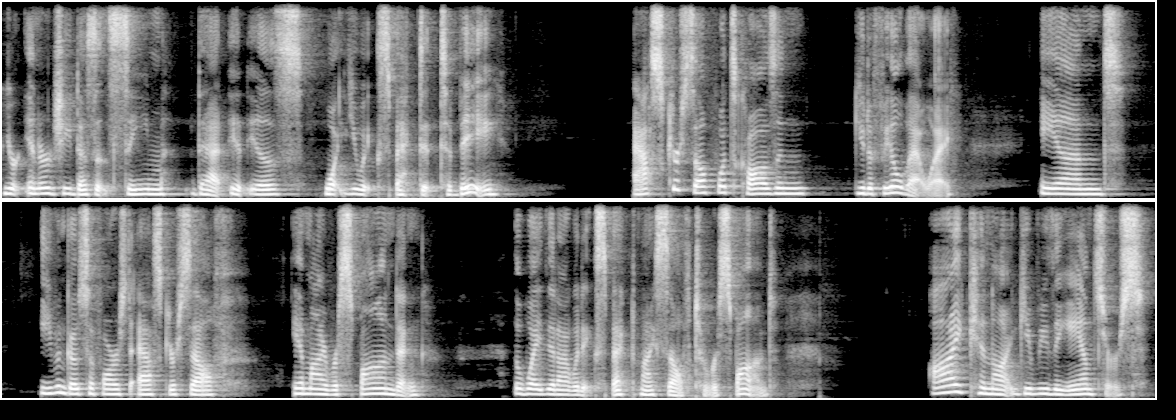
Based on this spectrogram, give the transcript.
your energy doesn't seem that it is what you expect it to be, ask yourself what's causing you to feel that way. And even go so far as to ask yourself, Am I responding the way that I would expect myself to respond? I cannot give you the answers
